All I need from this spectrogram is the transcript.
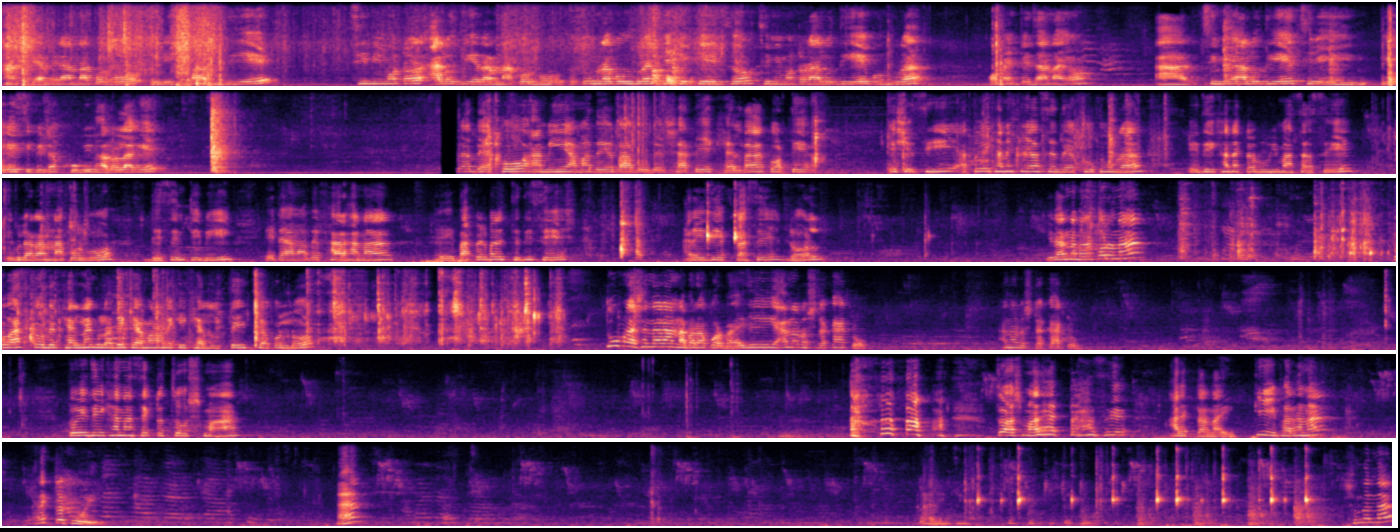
আজকে আমি রান্না করব ইলিশ মাছ দিয়ে চিনি মটর আলু দিয়ে রান্না করব। তো তোমরা বন্ধুরা কে কে খেয়েছো চিনি মটর আলু দিয়ে? বন্ধুরা কমেন্টে জানায়ও আর চিনি আলু দিয়ে এই রেসিপিটা খুবই ভালো লাগে। দেখো, আমি আমাদের বাবুদের সাথে খেলনা করতে এসেছি। এত এখানে কি আছে দেখো তোমরা? এই যে এখানে একটা রুই মাছ আছে। এগুলা রান্না করব। ড্রেসিং টেবিল, এটা আমাদের ফারহানার বাপের বাড়িতে দিছে। আর এই যে একটা আছে, ডল। রান্না বান্না করো না? তো আজকে ওদের খেলনাগুলো দেখে আমার অনেকে খেলতে ইচ্ছা করল। তোমরা সেনা রান্না বান্না করবা? এই যে আনারসটা কাটো। আনারসটা কাটো। তো এই যে এখানে আছে একটা চশমা। চশমার একটা আছে, আরেকটা নাই। কি, ফারহানা? একটা কই হ্যাঁ আর এই যে। সুন্দর না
